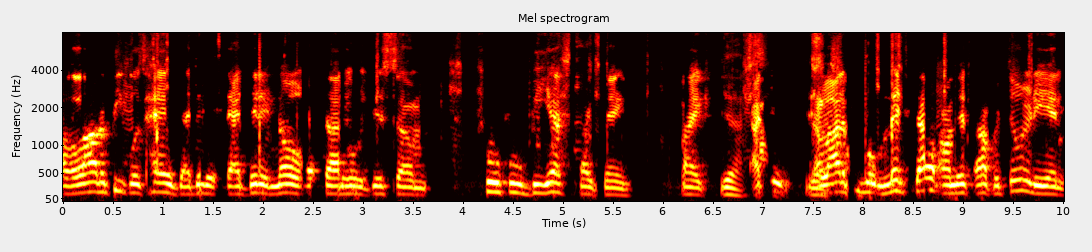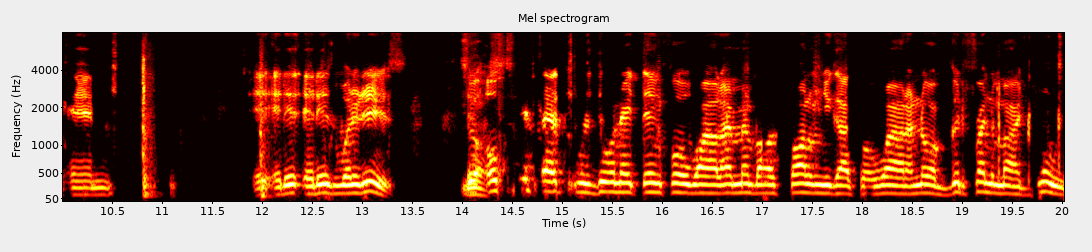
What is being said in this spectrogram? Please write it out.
a lot of people's heads that didn't that didn't know. I thought it was just some foo foo BS type thing. Like, yeah, I think yes. a lot of people missed out on this opportunity, and and it, it is it is what it is. So yes. OPSS was doing their thing for a while. I remember I was following you guys for a while, and I know a good friend of mine, Joey,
